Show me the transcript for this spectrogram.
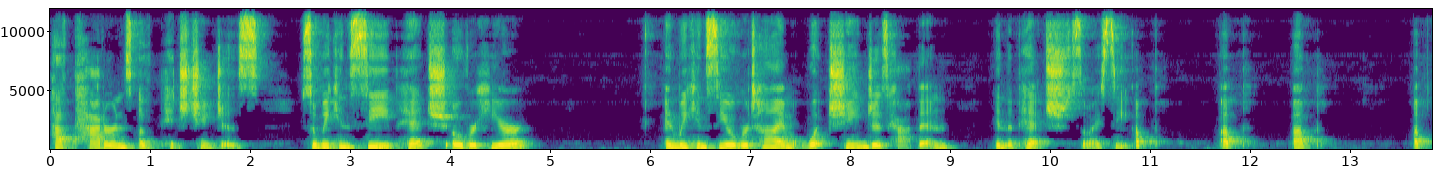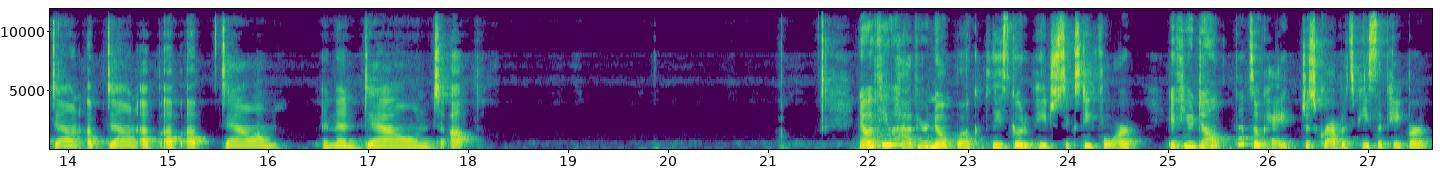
have patterns of pitch changes. So we can see pitch over here, and we can see over time what changes happen in the pitch. So I see up, up, up, up, down, up, down, up, up, up, down, and then down to up. Now if you have your notebook, please go to page 64. If you don't, that's okay. Just grab a piece of paper.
